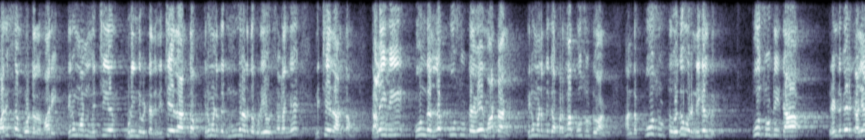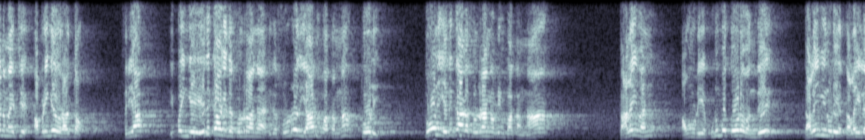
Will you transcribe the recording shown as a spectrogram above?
பரிசம் போட்டது மாதிரி. திருமணம் நிச்சயம் முடிந்து விட்டது நிச்சயதார்த்தம். திருமணத்துக்கு முன்பு நடத்தக்கூடிய ஒரு சடங்கு நிச்சயதார்த்தம். தலைவி கூந்தல்ல பூ சூட்டவே மாட்டாங்க. திருமணத்துக்கு அப்புறம் தான் பூ சூட்டுவாங்க. அந்த பூ சூட்டுவது ஒரு நிகழ்வு. பூ சூட்டிட்டா ரெண்டு பேரும் கல்யாணம் ஆயிடுச்சு அப்படிங்கிற ஒரு அர்த்தம். சரியா? இப்போ இங்க எதுக்காக இதை சொல்றாங்க? இதை சொல்றது யாருன்னு பார்த்தோம்னா தோழி. தோழி எதுக்காக சொல்றாங்க அப்படின்னு பார்த்தோம்னா தலைவன் அவனுடைய குடும்பத்தோட வந்து தலைவியினுடைய தலையில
